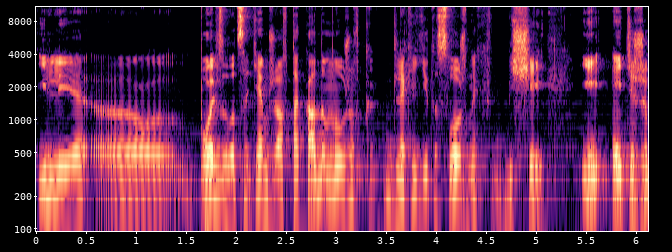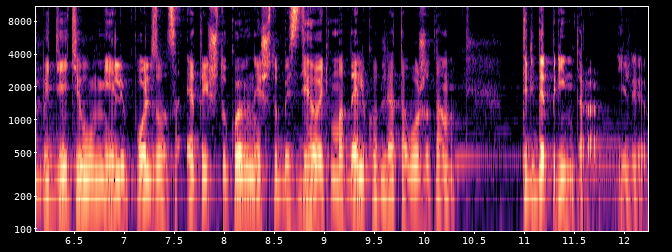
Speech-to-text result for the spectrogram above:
или э, пользоваться тем же автокадом, но уже в, для каких-то сложных вещей. И эти же бы дети умели пользоваться этой штуковиной, чтобы сделать модельку для того же там 3D принтера или,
